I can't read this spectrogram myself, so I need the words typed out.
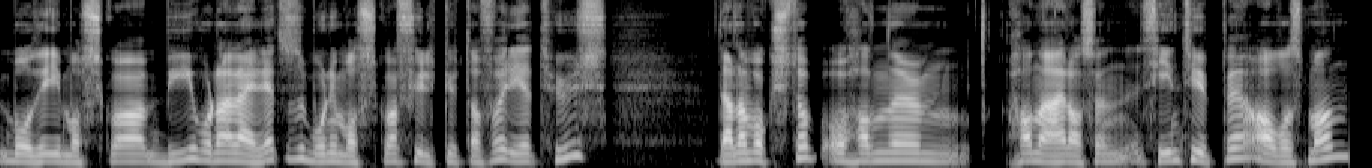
både i Moskva by, hvor han har leilighet, og så bor han i Moskva fylke utafor, i et hus der han vokste opp, og han, han er altså en fin type, avholdsmann.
